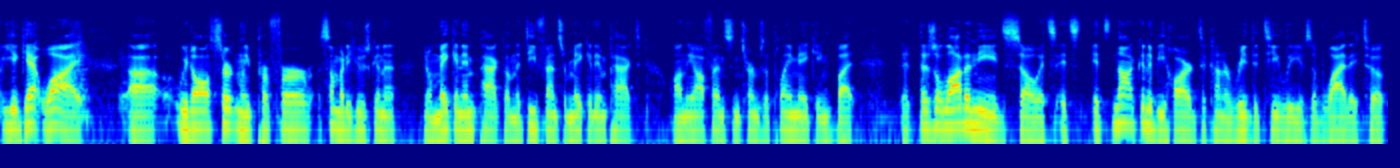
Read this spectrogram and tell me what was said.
you get why. Uh, we'd all certainly prefer somebody who's going to, you know, make an impact on the defense or make an impact on the offense in terms of playmaking, but there's a lot of needs, so it's it's it's not going to be hard to kind of read the tea leaves of why they took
